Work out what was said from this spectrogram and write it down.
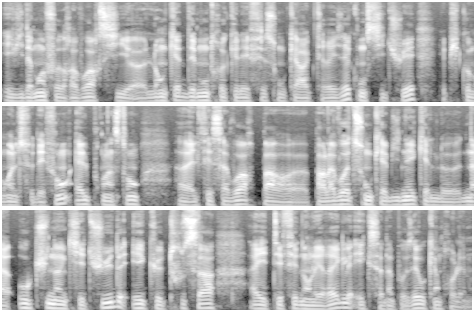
Évidemment, il faudra voir si euh, l'enquête démontre que les faits sont caractérisés, constitués, et puis comment elle se défend. Elle, pour l'instant, euh, elle fait savoir par, euh, par la voix de son cabinet qu'elle n'a aucune inquiétude et que tout ça a été fait dans les règles et que ça n'a posé aucun problème.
